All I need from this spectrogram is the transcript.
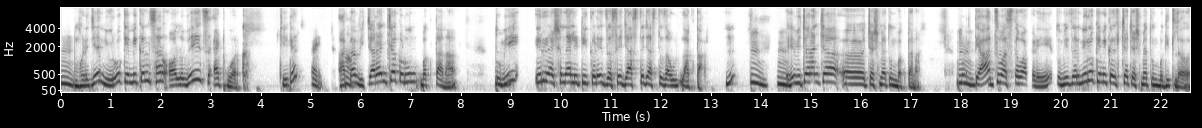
म्हणजे neurochemicals are always at work ठीक आहे? आता विचारांच्या कडून बघताना तुम्ही इरॅशनॅलिटीकडे जसे जास्त जास्त जाऊ लागता. हे? विचारांच्या चष्म्यातून बघताना. पण त्याच वास्तवाकडे तुम्ही जर न्यूरोकेमिकल्सच्या चष्म्यातून बघितलं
